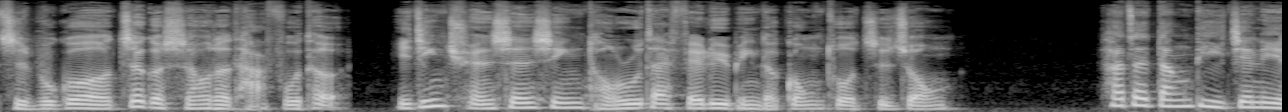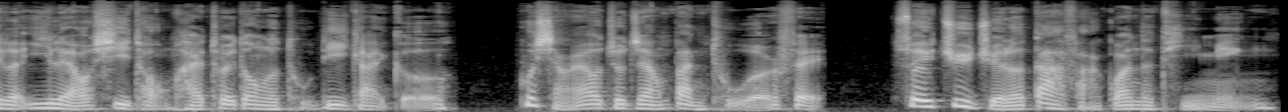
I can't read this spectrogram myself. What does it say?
只不过这个时候的塔夫特已经全身心投入在菲律宾的工作之中。他在当地建立了医疗系统，还推动了土地改革，不想要就这样半途而废，所以拒绝了大法官的提名。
